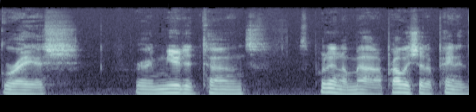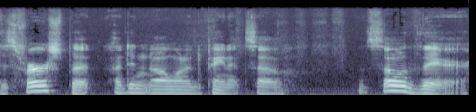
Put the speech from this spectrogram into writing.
grayish, very muted tones. Let's put in a mount. I probably should have painted this first, but I didn't know I wanted to paint it, so so there.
